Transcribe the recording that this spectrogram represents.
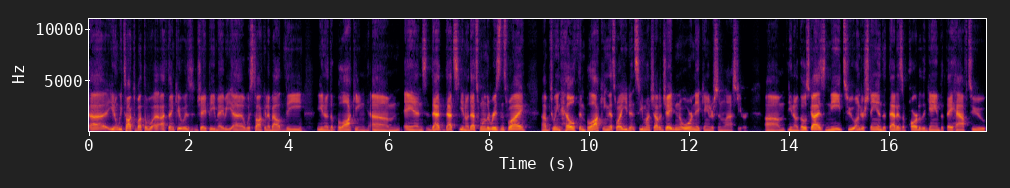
uh, you know, we talked about the. I think it was JP maybe uh, was talking about the you know the blocking, um, and that that's you know that's one of the reasons why uh, between health and blocking, that's why you didn't see much out of Jayden or Nick Anderson last year um, you know those guys need to understand that that is a part of the game that they have to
